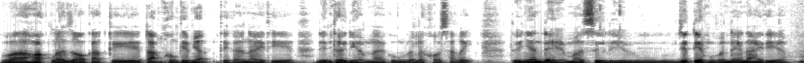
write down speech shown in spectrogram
và hoặc là do các cái trạm không tiếp nhận thì cái này thì đến thời điểm này cũng rất là khó xác định. Tuy nhiên để mà xử lý dứt điểm của vấn đề này thì ừ.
